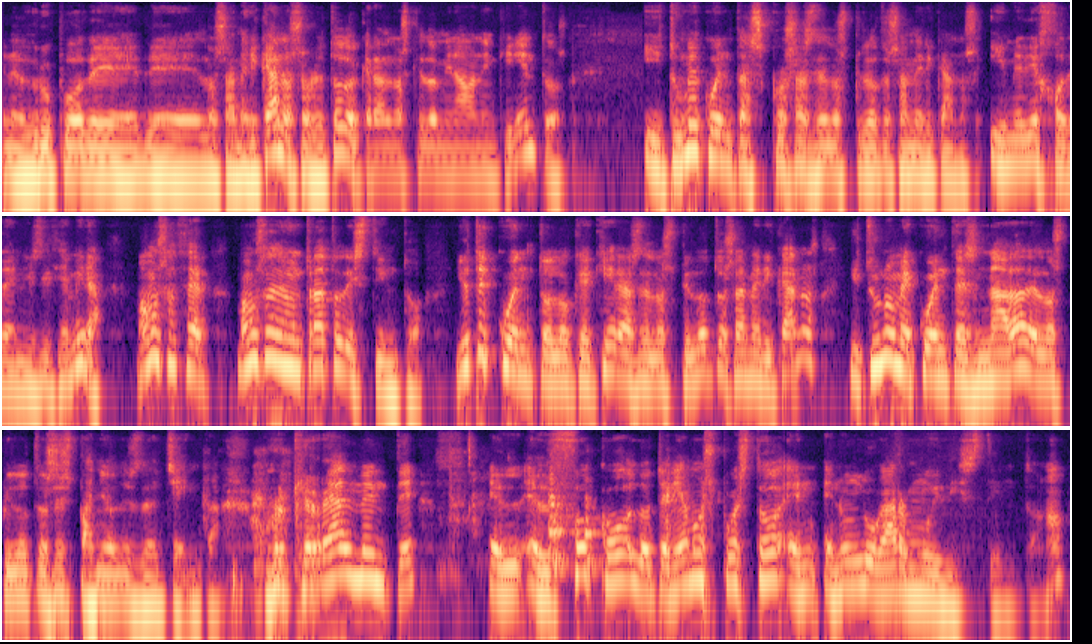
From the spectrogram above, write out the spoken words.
el grupo de, de, los americanos, sobre todo, que eran los que dominaban en 500 y tú me cuentas cosas de los pilotos americanos. Y me dijo Denis, dice, mira, vamos a hacer, vamos a hacer un trato distinto. Yo te cuento lo que quieras de los pilotos americanos y tú no me cuentes nada de los pilotos españoles de Chenka. Porque realmente el, foco lo teníamos puesto en, un lugar muy distinto. ¿no?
